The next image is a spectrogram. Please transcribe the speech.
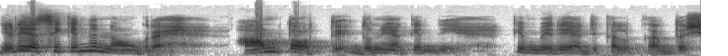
ਜਿਹੜੇ ਅਸੀਂ ਕਹਿੰਦੇ ਨੌ ਗ੍ਰਹਿ ਆਮ ਤੌਰ ਤੇ ਦੁਨੀਆ ਕਹਿੰਦੀ ਹੈ ਕਿ ਮੇਰੇ ਅੱਜ ਕੱਲ ਕਰਦਸ਼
